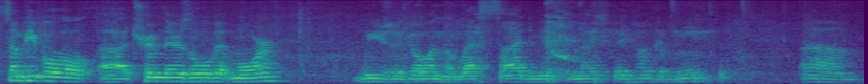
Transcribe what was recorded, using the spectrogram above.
Some people uh, trim theirs a little bit more. We usually go on the left side to make a nice big hunk of meat. Um,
